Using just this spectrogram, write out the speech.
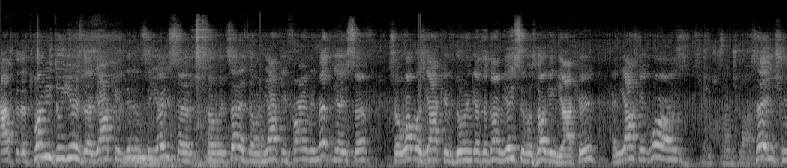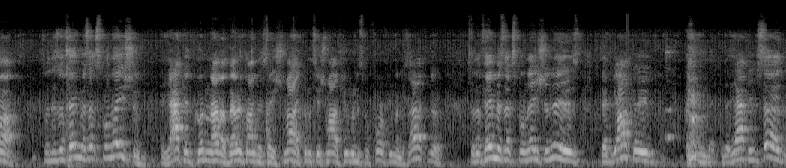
after the 22 years that Yaakov didn't see Yosef, so it says that when Yaakov finally met Yosef, so what was Yaakov doing at the time? Yosef was hugging Yaakov, and Yaakov was saying Shema. So there's a famous explanation. That Yaakov couldn't have a better time to say Shema. He couldn't say Shema a few minutes before, a few minutes after. So the famous explanation is that Yaakov, that Yaakov said,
